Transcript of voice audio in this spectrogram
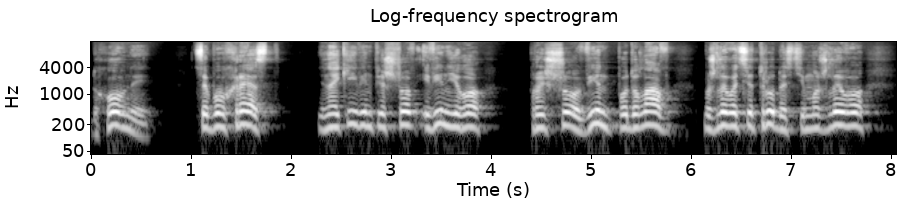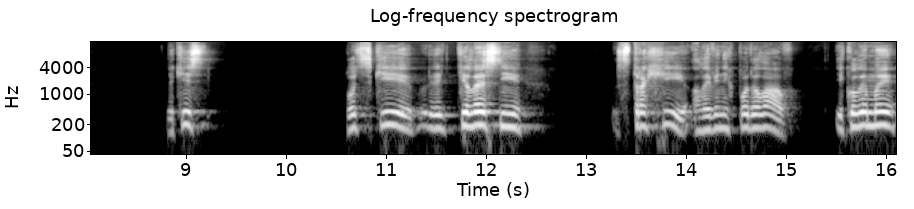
духовний, це був хрест, на який він пішов, і він його пройшов. Він подолав, можливо, ці трудності, можливо, якісь плотські, тілесні страхи, але він їх подолав. І коли ми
